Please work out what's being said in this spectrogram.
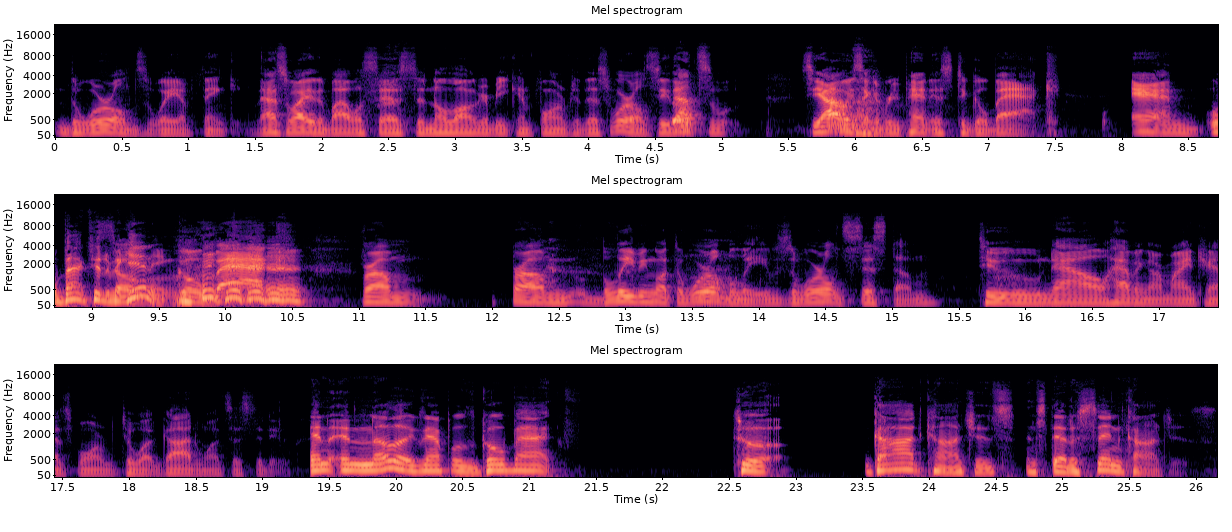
the world's way of thinking. That's why the Bible says to no longer be conformed to this world. See, that's see. I always think of repent is to go back and well, back to the so beginning. Go back from from believing what the world believes, the world system, to now having our mind transformed to what God wants us to do. And, and another example is go back to God conscious instead of sin conscious.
